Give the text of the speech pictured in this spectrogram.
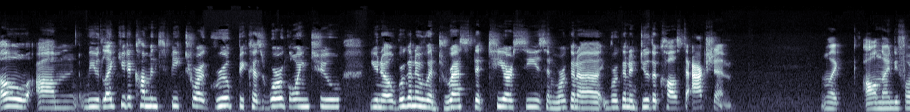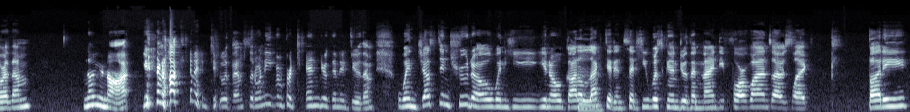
oh um, we would like you to come and speak to our group because we're going to you know we're going to address the trcs and we're going to we're going to do the calls to action i'm like all 94 of them no, you're not. You're not going to do them. So don't even pretend you're going to do them. When Justin Trudeau, when he, you know, got mm. elected and said he was going to do the 94 ones, I was like, buddy,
